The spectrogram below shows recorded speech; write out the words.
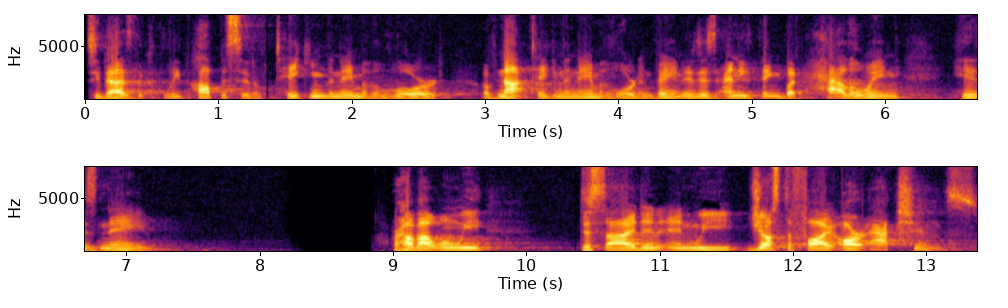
See, that is the complete opposite of taking the name of the Lord, of not taking the name of the Lord in vain. It is anything but hallowing his name. Or how about when we decide and, and we justify our actions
